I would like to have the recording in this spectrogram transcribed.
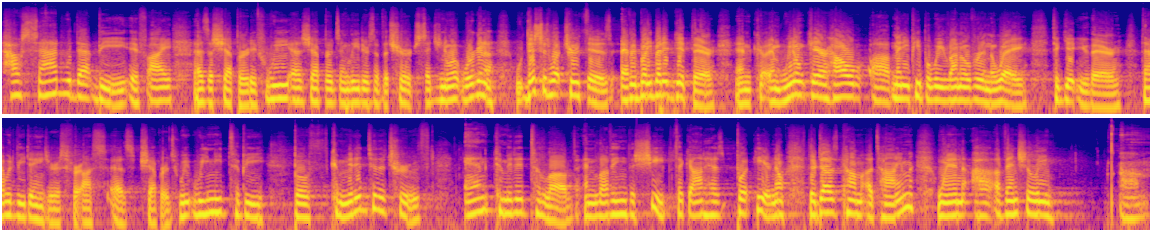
How sad would that be if I, as a shepherd, if we as shepherds and leaders of the church said, you know what, we're going to, this is what truth is. Everybody better get there. And, and we don't care how uh, many people we run over in the way to get you there. That would be dangerous for us as shepherds. We, we need to be both committed to the truth and committed to love and loving the sheep that God has put here. Now, there does come a time when uh, eventually um,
